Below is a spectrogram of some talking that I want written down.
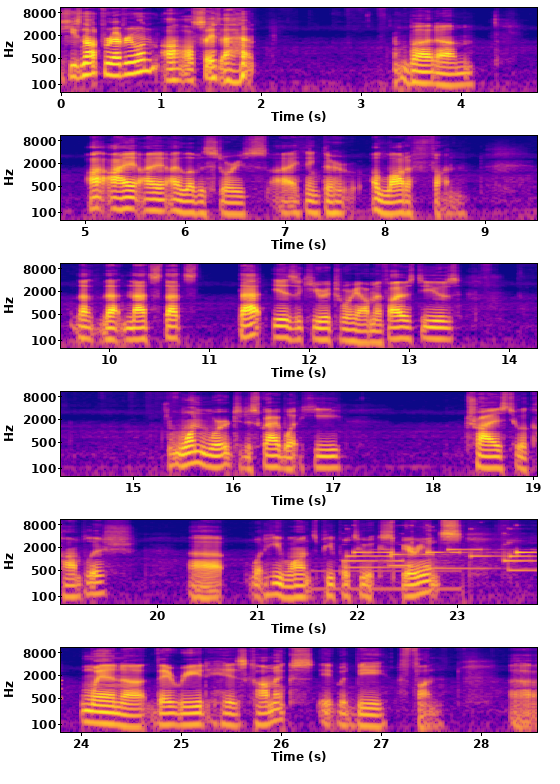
he's not for everyone. I'll, I'll say that. But um, I, I I love his stories. I think they're a lot of fun. That that and that's that's that is Akira Toriyama. If I was to use one word to describe what he tries to accomplish, uh, what he wants people to experience when uh, they read his comics, it would be fun. Uh,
